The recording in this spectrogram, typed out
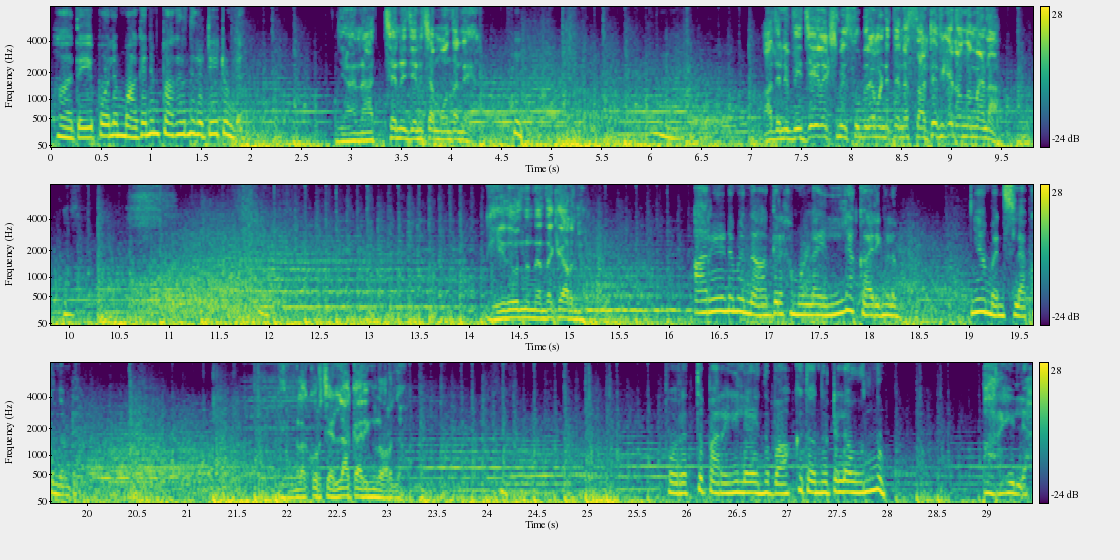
അതേപോലെ മകനും പകർന്നു കിട്ടിയിട്ടുണ്ട്. ഞാൻ അച്ഛന് ജനിച്ച മോൻ തന്നെയാ. അതിന് വിജയലക്ഷ്മി സുബ്രഹ്മണ്യത്തിന്റെ സർട്ടിഫിക്കറ്റ് ഒന്നും വേണ്ട. ഗീതുവിൽ നിന്ന് എന്തൊക്കെ അറിഞ്ഞു? അറിയണമെന്ന് ആഗ്രഹമുള്ള എല്ലാ കാര്യങ്ങളും ഞാൻ മനസ്സിലാക്കുന്നുണ്ട്. നിങ്ങളെക്കുറിച്ച് എല്ലാ കാര്യങ്ങളും അറിഞ്ഞു? പുറത്ത് പറയില്ല എന്ന് വാക്ക് തന്നിട്ടില്ല ഒന്നും പറയില്ല.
